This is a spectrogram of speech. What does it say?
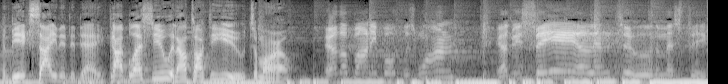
and be excited today. God bless you, and I'll talk to you tomorrow. Yeah, the bonnie boat was as we sail into the mystic.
